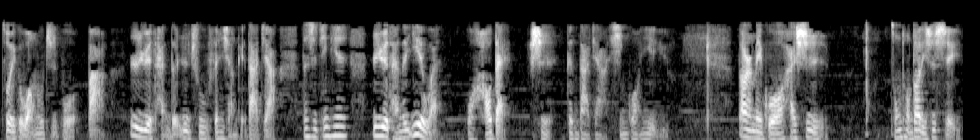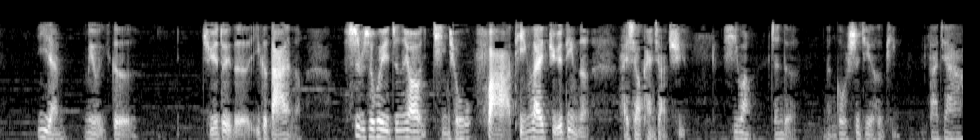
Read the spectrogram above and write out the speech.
做一个网络直播，把日月潭的日出分享给大家。但是今天日月潭的夜晚，我好歹是跟大家星光夜雨。当然，美国还是总统到底是谁，依然没有一个绝对的一个答案呢？是不是会真的要请求法庭来决定呢？还是要看下去？希望真的能够世界和平。大家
